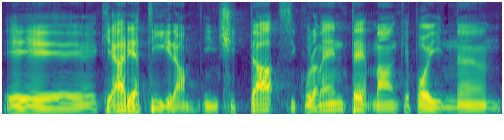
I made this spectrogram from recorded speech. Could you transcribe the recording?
eh, che aria tira in città sicuramente, ma anche poi in, eh,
